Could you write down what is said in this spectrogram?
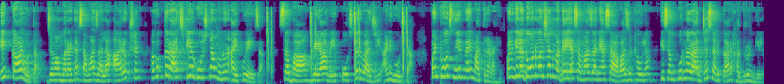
एक काळ होता जेव्हा मराठा समाजाला आरक्षण हा फक्त राजकीय घोषणा म्हणून ऐकू यायचा. सभा मेळावे पोस्टरबाजी आणि घोषणा. पण ठोस निर्णय मात्र नाही. पण गेल्या दोन वर्षांमध्ये या समाजाने असा आवाज उठवला की संपूर्ण राज्य सरकार हादरून गेलं.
